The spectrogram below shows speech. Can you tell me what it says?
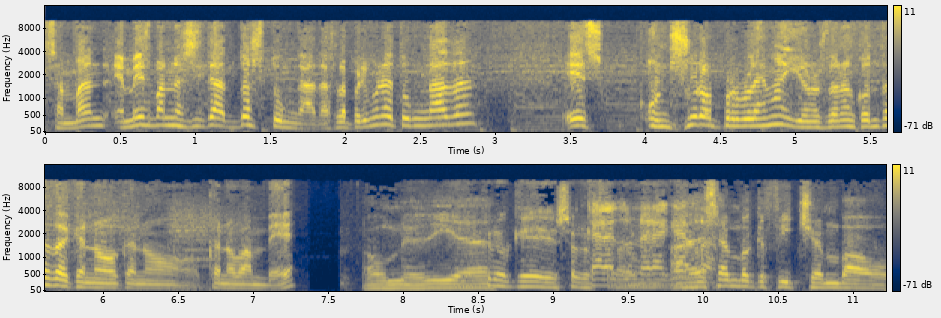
Se'n van, a més van necessitar dos tongades. La primera tongada és on surt el problema i on es donen compte de que no, que no, que no van bé. Almeria... Creo que se Que ara sembla que fitxa amb el...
